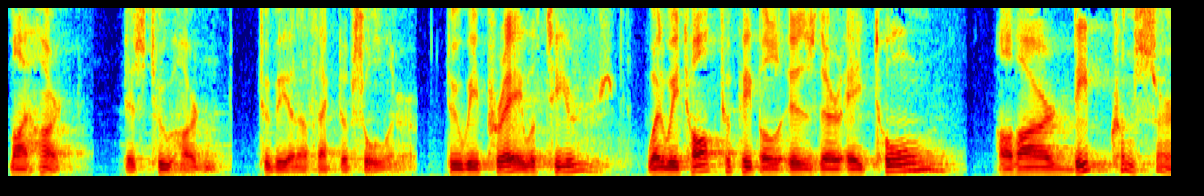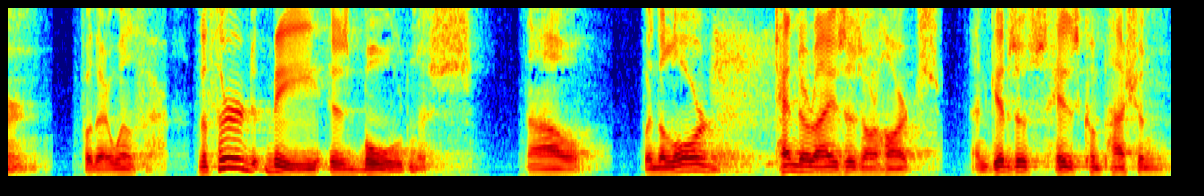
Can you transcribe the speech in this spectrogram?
my heart is too hardened to be an effective soul winner. Do we pray with tears? When we talk to people, is there a tone of our deep concern for their welfare? The third B is boldness. Now, when the Lord tenderizes our hearts and gives us His compassion,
